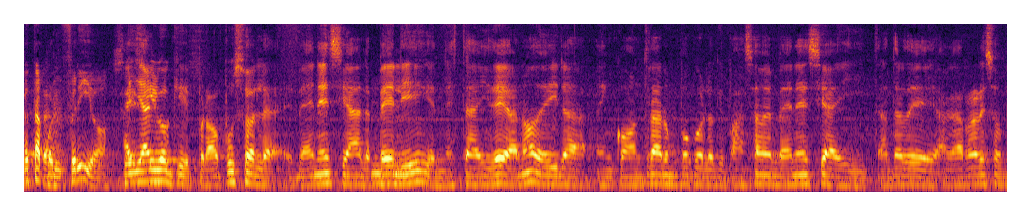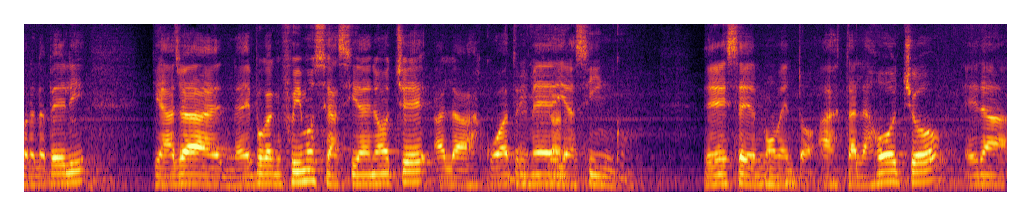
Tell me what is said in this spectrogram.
desierta por el frío. Hay algo que propuso la- Venecia, la peli, en esta idea, ¿no? De ir a encontrar un poco lo que pasaba en Venecia y tratar de agarrar eso para la peli. Que allá, en la época que fuimos, se hacía de noche a las cuatro y media, cinco. De ese momento hasta las 8 era,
